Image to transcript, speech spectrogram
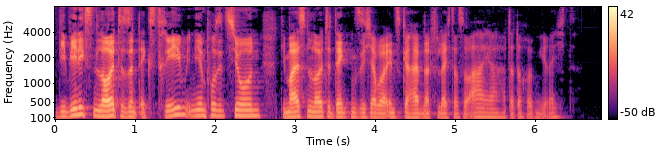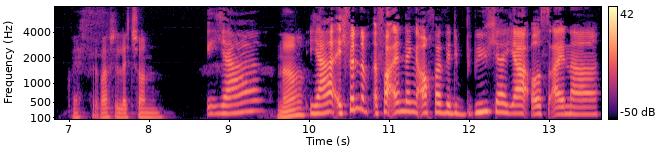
Die wenigsten Leute sind extrem in ihren Positionen. Die meisten Leute denken sich aber insgeheim dann vielleicht auch so, ah ja, hat er doch irgendwie recht. War vielleicht schon Ja, Ne? ja, ich finde vor allen Dingen auch, weil wir die Bücher ja aus einer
